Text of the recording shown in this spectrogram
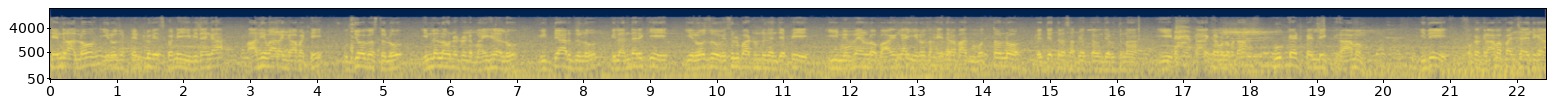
కేంద్రాల్లో ఈరోజు టెంట్లు వేసుకొని ఈ విధంగా ఆదివారం కాబట్టి ఉద్యోగస్తులు ఇళ్ళలో ఉన్నటువంటి మహిళలు విద్యార్థులు వీళ్ళందరికీ ఈరోజు వెసులుబాటు ఉంటుందని చెప్పి ఈ నిర్ణయంలో భాగంగా ఈరోజు హైదరాబాద్ మొత్తంలో పెద్ద ఎత్తున సభ్యత్వం జరుగుతున్న ఈ కార్యక్రమంలో కూడా పూకెట్పల్లి గ్రామం. ఇది ఒక గ్రామ పంచాయతీగా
